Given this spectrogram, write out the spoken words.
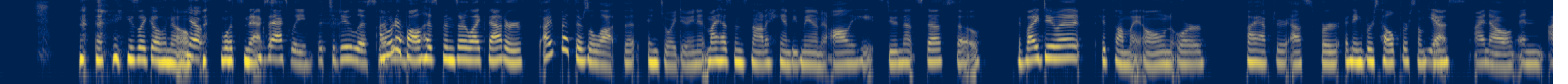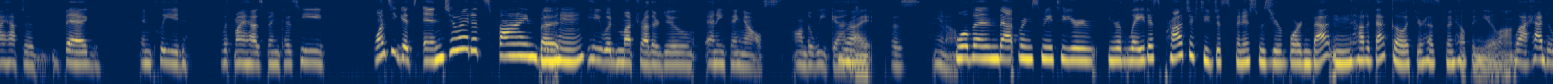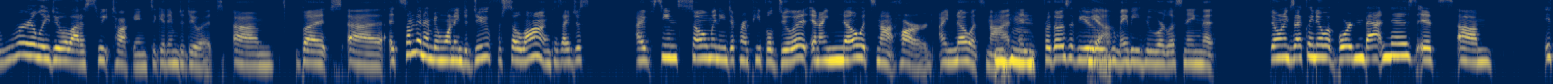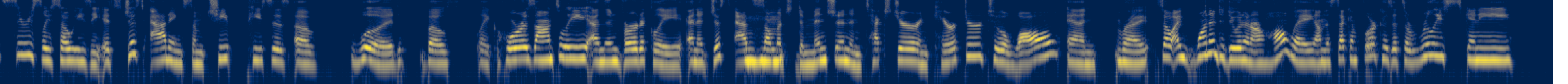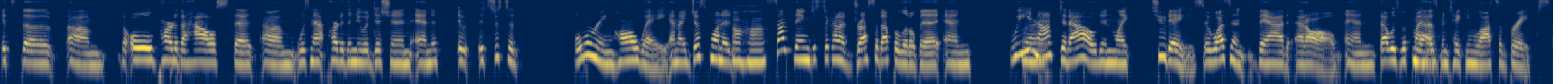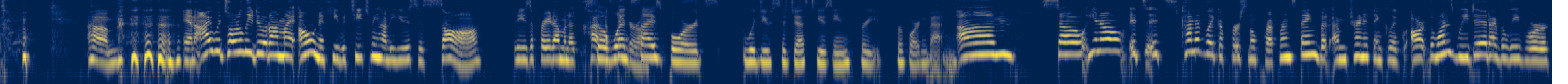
He's like, oh no, Yep. what's next? Exactly. The to-do list. I wonder if all husbands are like that, or if I bet there's a lot that enjoy doing it. My husband's not a handyman at all. He hates doing that stuff. So if I do it, it's on my own, or I have to ask for a neighbor's help or something. Yes, I know. And I have to beg and plead with my husband because he, once he gets into it, it's fine, but Mhm. he would much rather do anything else on the weekend. Right. Because, you know. Well, then that brings me to your your latest project you just finished was your board and batten. How did that go with your husband helping you along? Well, I had to really do a lot of sweet talking to get him to do it. Um, but uh, it's something I've been wanting to do for so long because I just, I've seen so many different people do it and I know it's not hard. I know it's not. Mhm. And for those of you Yeah. who maybe who are listening that don't exactly know what board and batten is, it's, um, it's seriously so easy. It's just adding some cheap pieces of wood, both like horizontally and then vertically, and it just adds so Mhm. much dimension and texture and character to a wall. And right. so I wanted to do it in our hallway on the second floor because it's a really skinny. It's the um, the old part of the house that um, was not part of the new addition, and it's it, it's just a boring hallway. And I just wanted Uh huh. something just to kind of dress it up a little bit. And we Right. knocked it out in like two days. It wasn't bad at all. And that was with my Yeah. husband taking lots of breaks. um, and I would totally do it on my own if he would teach me how to use his saw, but he's afraid I'm going to cut So, what size boards would you suggest using for for board and batten? Um. So you know, it's it's kind of like a personal preference thing, but I'm trying to think like our the ones we did, I believe, were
